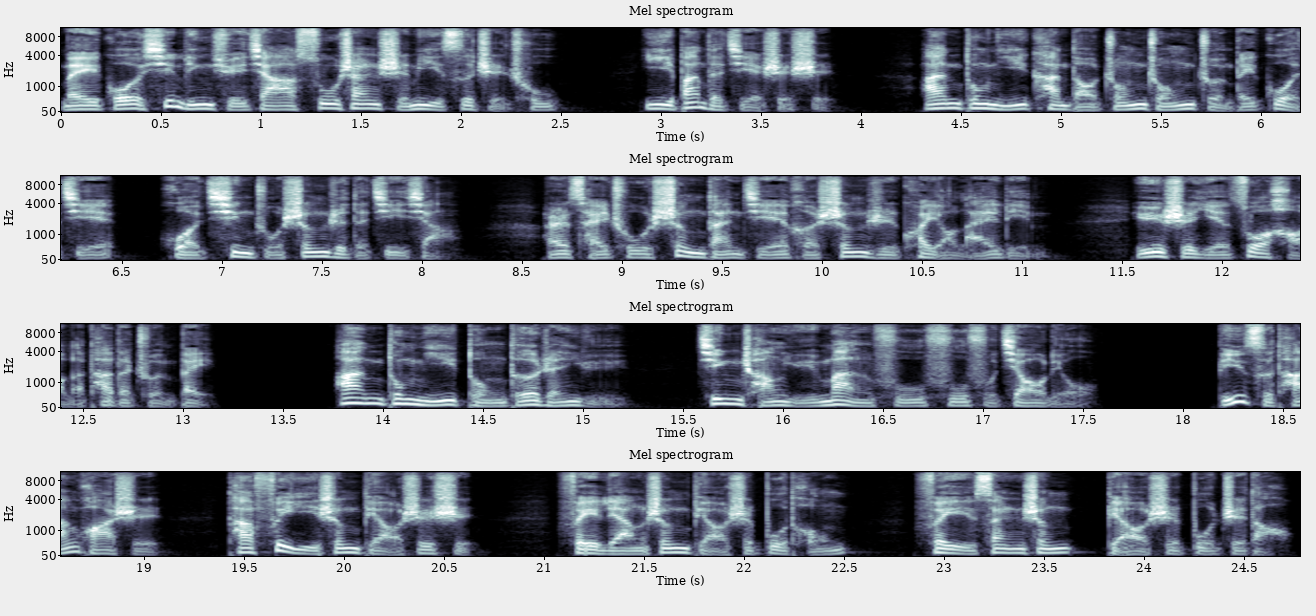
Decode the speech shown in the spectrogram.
美国心灵学家苏珊·史密斯指出，一般的解释是，安东尼看到种种准备过节或庆祝生日的迹象，而猜出圣诞节和生日快要来临，于是也做好了他的准备。安东尼懂得人语，经常与曼福夫妇交流。彼此谈话时，他吠一声表示是，吠两声表示不同，吠三声表示不知道。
